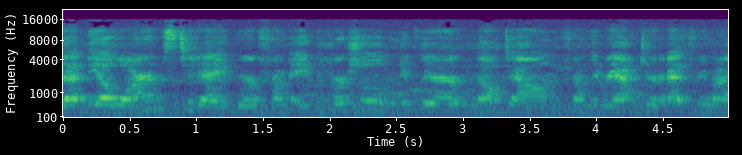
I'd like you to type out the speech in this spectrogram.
that the alarms today were from a partial nuclear meltdown from the reactor at Three Mile.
